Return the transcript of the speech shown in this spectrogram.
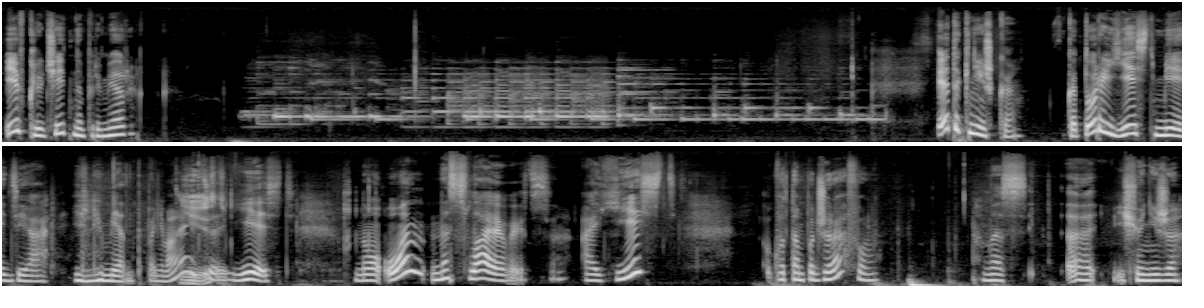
и включить, например, Это книжка, в которой есть медиа элемент, понимаете? Есть. Есть. Но он наслаивается. А есть вот там под жирафом у нас еще ниже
